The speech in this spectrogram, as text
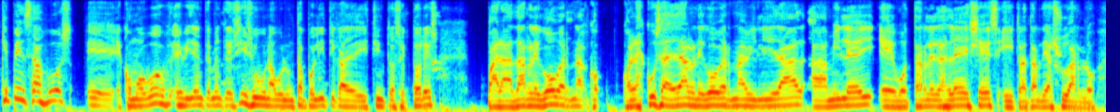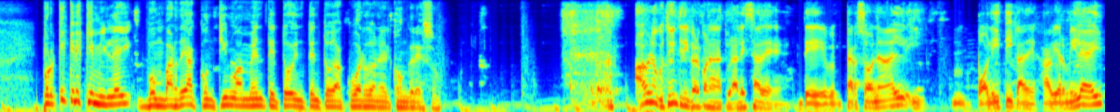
¿Qué pensás vos? eh, como vos evidentemente decís, hubo una voluntad política de distintos sectores para darle goberna con, la excusa de darle gobernabilidad a Milei, eh, votarle las leyes y tratar de ayudarlo. ¿Por qué crees que Milei bombardea continuamente todo intento de acuerdo en el Congreso? Hay una cuestión que tiene que ver con la naturaleza de, personal y política de Javier Milei.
